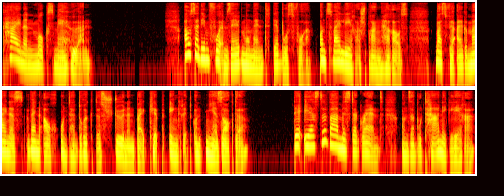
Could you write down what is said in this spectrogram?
keinen Mucks mehr hören. Außerdem fuhr im selben Moment der Bus vor, und zwei Lehrer sprangen heraus, was für allgemeines, wenn auch unterdrücktes Stöhnen bei Kip, Ingrid und mir sorgte. Der erste war Mr. Grant, unser Botaniklehrer.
